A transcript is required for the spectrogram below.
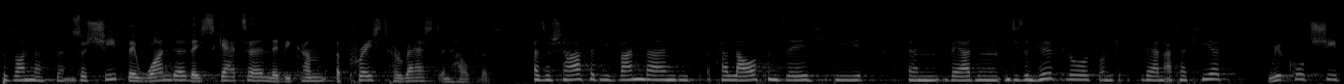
besonders sind. So sheep, they wander, they scatter, and they become oppressed, harassed, and helpless. Also Schafe, die wandern, die verlaufen sich, die ähm, werden, die sind hilflos und werden attackiert. We're called sheep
